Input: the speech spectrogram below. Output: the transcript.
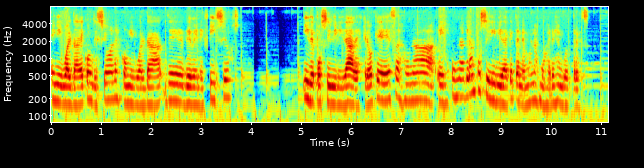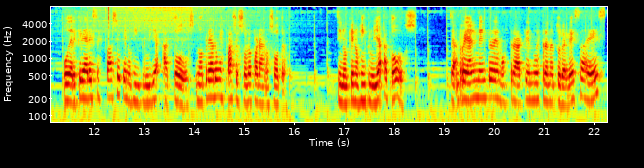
en igualdad de condiciones, con igualdad de, beneficios y de posibilidades. Creo que esa es una, es una gran posibilidad que tenemos las mujeres en Web3. Poder crear ese espacio que nos incluya a todos, no crear un espacio solo para nosotras, sino que nos incluya a todos. O sea, realmente demostrar que nuestra naturaleza es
